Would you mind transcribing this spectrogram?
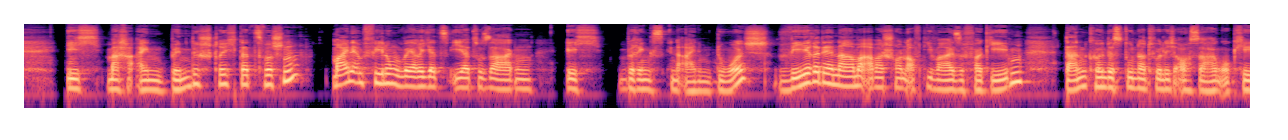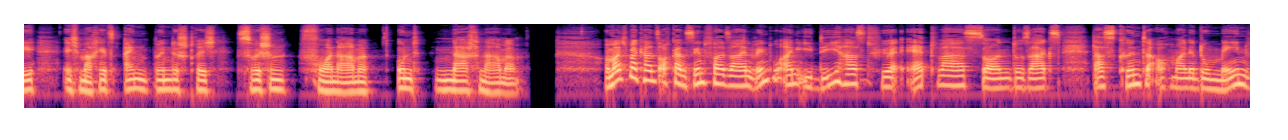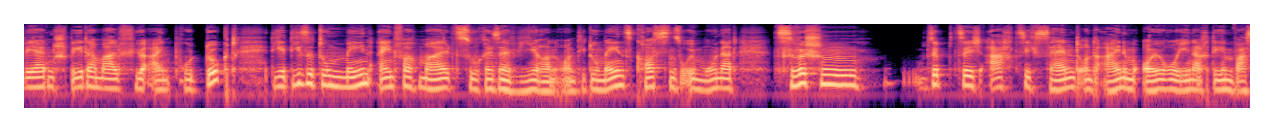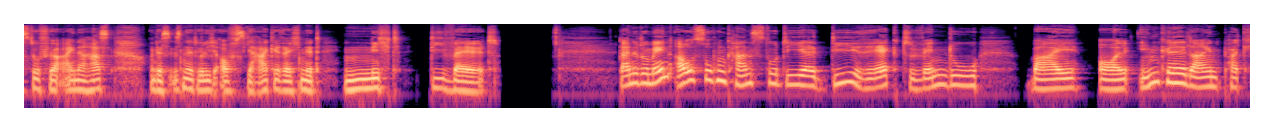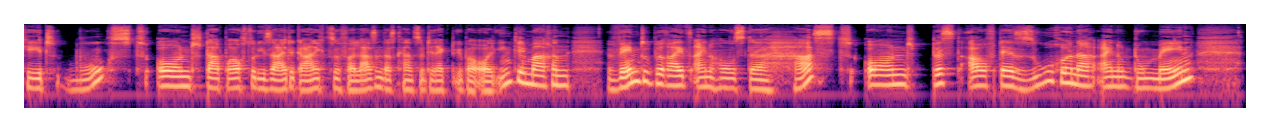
ich mache einen Bindestrich dazwischen. Meine Empfehlung wäre jetzt eher zu sagen, ich bring's in einem durch. Wäre der Name aber schon auf die Weise vergeben, dann könntest du natürlich auch sagen, okay, ich mache jetzt einen Bindestrich zwischen Vorname und Nachname. Und manchmal kann es auch ganz sinnvoll sein, wenn du eine Idee hast für etwas und du sagst, das könnte auch mal eine Domain werden, später mal für ein Produkt, dir diese Domain einfach mal zu reservieren. Und die Domains kosten so im Monat zwischen 70, 80 Cent und einem Euro, je nachdem, was du für eine hast. Und das ist natürlich aufs Jahr gerechnet nicht die Welt. Deine Domain aussuchen kannst du dir direkt, wenn du bei All Inkle dein Paket buchst und da brauchst du die Seite gar nicht zu verlassen. Das kannst du direkt über All Inkle machen. Wenn du bereits einen Hoster hast und bist auf der Suche nach einem Domain,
